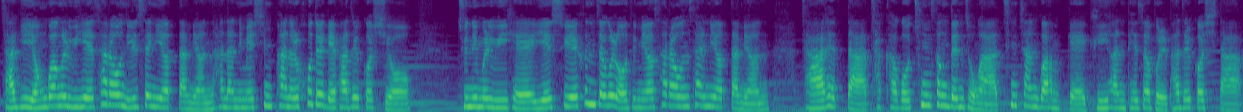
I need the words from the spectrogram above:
자기 영광을 위해 살아온 일생이었다면 하나님의 심판을 호되게 받을 것이요. 주님을 위해 예수의 흔적을 얻으며 살아온 삶이었다면 잘했다, 착하고 충성된 종아 칭찬과 함께 귀한 대접을 받을 것이다.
